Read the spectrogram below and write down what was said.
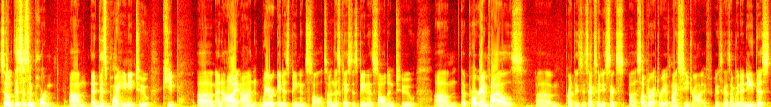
So this is important. Um, at this point, you need to keep um, an eye on where Git is being installed. So in this case, it's being installed into um, the program files um, parentheses x86 uh, subdirectory of my C drive because I'm going to need this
